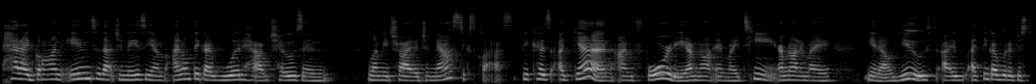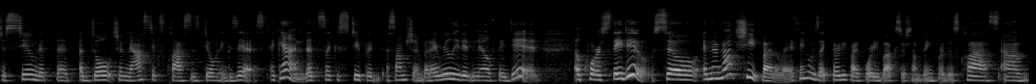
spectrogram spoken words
had I gone into that gymnasium, I don't think I would have chosen, let me try a gymnastics class. Because again, I'm 40, I'm not in my teen, I'm not in my you know youth. I, I think i would have just assumed that, that adult gymnastics classes don't exist. Again that's like a stupid assumption but i really didn't know if they did. Of course they do. So and they're not cheap by the way. I think it was like 35 40 bucks or something for this class. Um,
